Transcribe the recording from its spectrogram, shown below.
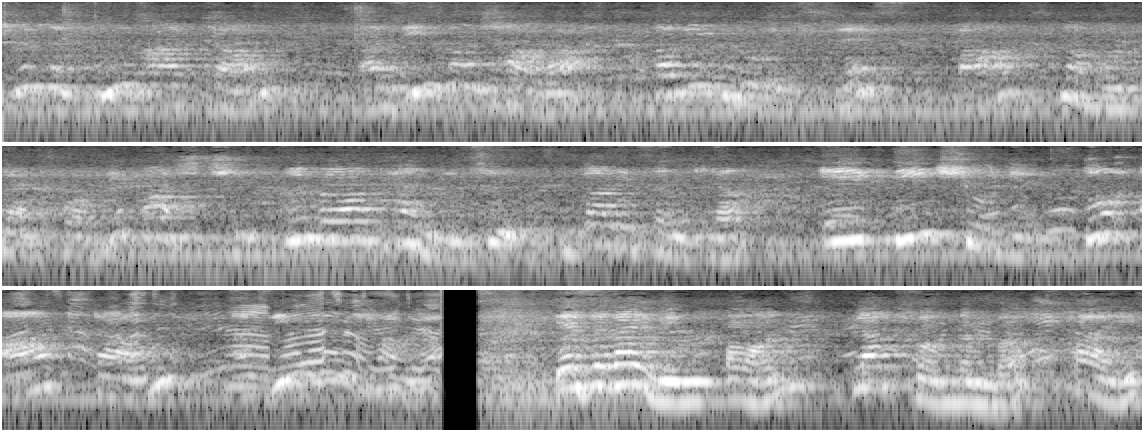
তিন শূন্য দুই আট টাউন আজিমগঞ্জ হাওড়া कविगुरु एक्सप्रेस पाँच नंबर प्लेटफॉर्म में আসছে कृपया ध्यान दीजिए गाड़ी संख्या एक तीन शून्य दो आठ town Azimganj Howrah is arriving on platform number five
